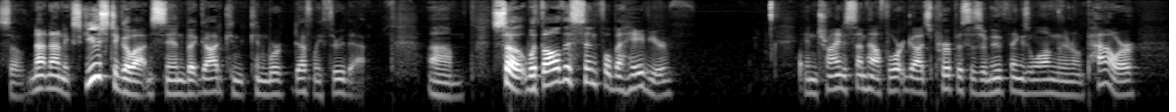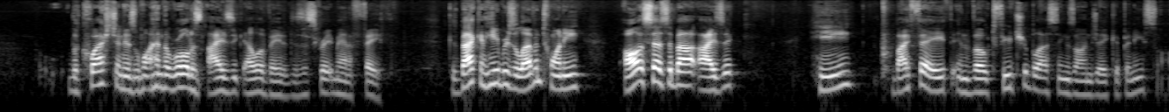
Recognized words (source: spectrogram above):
so, not, not an excuse to go out and sin, but God can, can work definitely through that. Um, so, with all this sinful behavior and trying to somehow thwart God's purposes or move things along in their own power, the question is why in the world is Isaac elevated as this great man of faith? Because back in Hebrews 11:20, all it says about Isaac, he by faith invoked future blessings on Jacob and Esau.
